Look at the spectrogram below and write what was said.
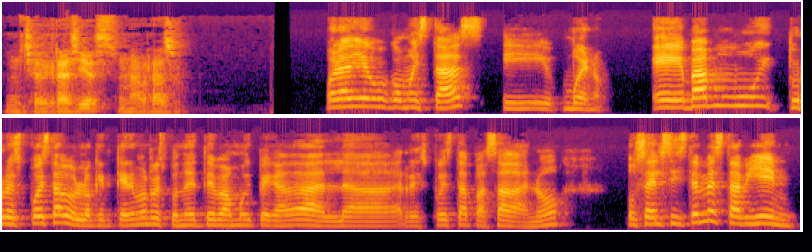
Muchas gracias, un abrazo. Hola Diego, ¿cómo estás? Y bueno, eh, va muy, tu respuesta o lo que queremos responderte va muy pegada a la respuesta pasada, ¿no? O sea, el sistema está bien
